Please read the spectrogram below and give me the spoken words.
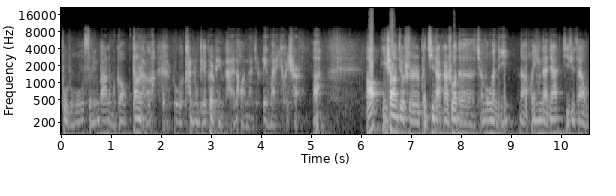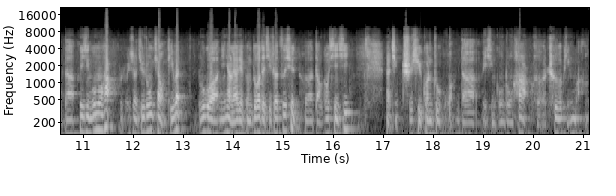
不如四零八那么高。当然了，如果看中别克品牌的话，那就另外一回事了啊。好，以上就是本期大咖说的全部问题。那欢迎大家继续在我们的微信公众号或者微社区中向我们提问。如果您想了解更多的汽车资讯和导购信息，那请持续关注我们的微信公众号和车评网。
